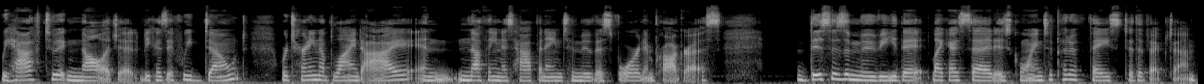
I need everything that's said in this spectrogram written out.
We have to acknowledge it because if we don't, we're turning a blind eye and nothing is happening to move us forward in progress this is a movie that, like I said, is going to put a face to the victim.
